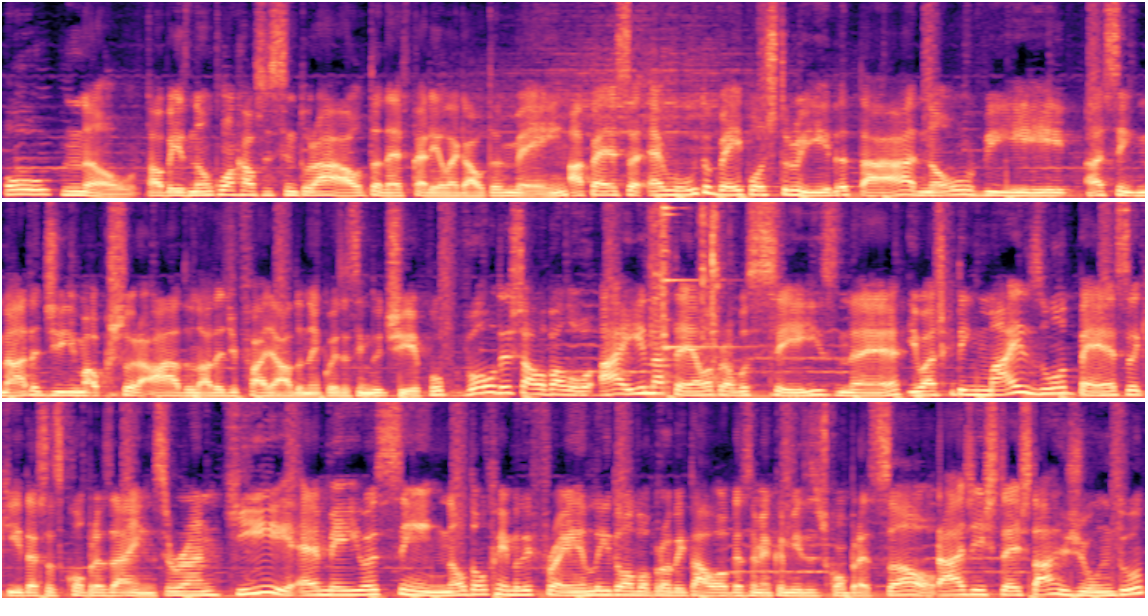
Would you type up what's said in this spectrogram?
ou não? Talvez não com a calça de cintura alta, né? Ficaria legal também. A peça é muito bem construída, tá? Não vi, assim, nada de mal costurado, nada de falhado, nem coisa assim do tipo. Vou deixar o valor aí na tela pra vocês, né? Eu acho que tem mais uma peça aqui dessas compras da Instagram que é meio assim, não tão family friendly, então eu vou aproveitar logo essa minha camisa de compressão pra gente testar junto.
